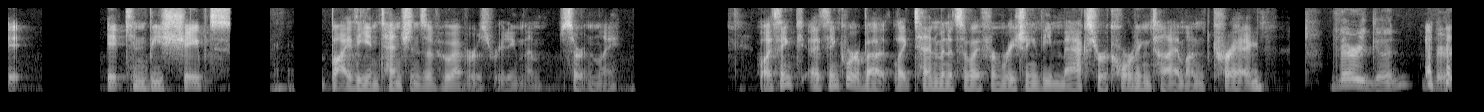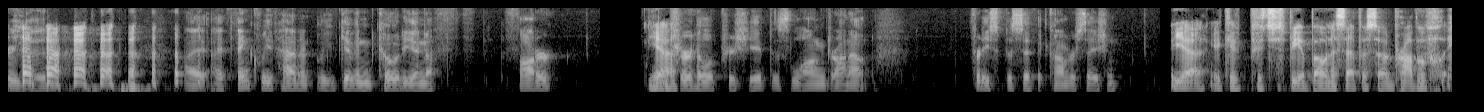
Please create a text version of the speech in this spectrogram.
it it can be shaped by the intentions of whoever is reading them, certainly. Well, I think I think we're about like 10 minutes away from reaching the max recording time on Craig. Very good, very good. I, I think we've had a, we've given Cody enough fodder. yeah. I'm sure he'll appreciate this long drawn out, pretty specific conversation. Yeah, it could just be a bonus episode probably.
